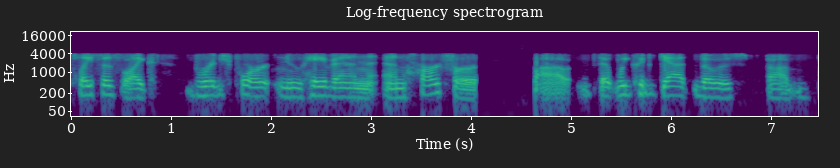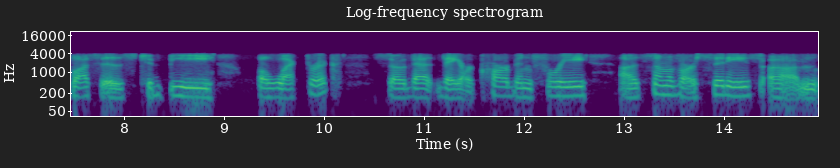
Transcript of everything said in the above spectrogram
places like Bridgeport, New Haven, and Hartford, uh, that we could get those uh, buses to be electric so that they are carbon free. Uh, some of our cities, um,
